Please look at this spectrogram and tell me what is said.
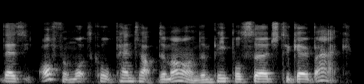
there's often what's called pent up demand, and people surge to go back.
